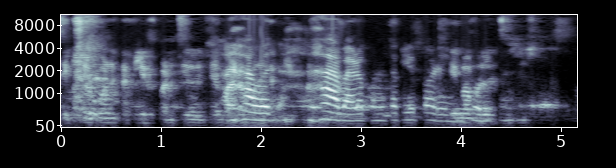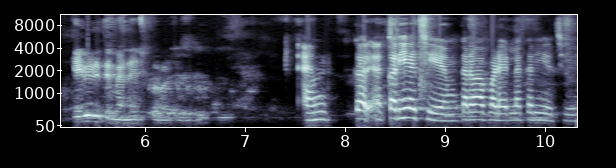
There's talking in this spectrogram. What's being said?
શિક્ષકોને તકલીફ પડતી હોય છે હા બાળકોને હા બાળકોને તકલીફ પડે કેવી રીતે મેનેજ કરો છો બધું? એમ કરીએ છીએ એમ કરવા પડે એટલે કરીએ છીએ.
